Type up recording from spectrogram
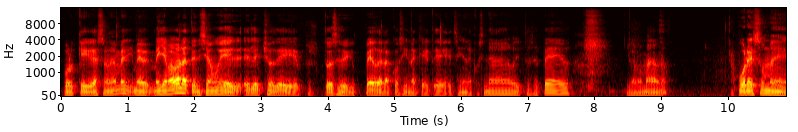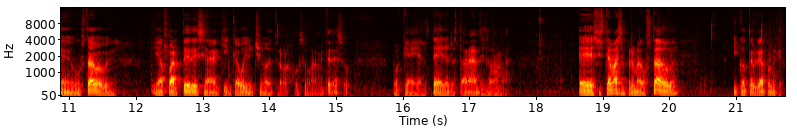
Porque gastronomía me, me, llamaba la atención, güey, el, el hecho de, pues, todo ese pedo de la cocina que te enseñan a cocinar, güey, todo ese pedo. Y la mamada, ¿no? Por eso me gustaba, güey. Y aparte decía, aquí en Cabo hay un chingo de trabajo seguramente de eso. Porque hay hoteles, restaurantes y la mamada. El sistema siempre me ha gustado, güey. y contabilidad por mi jefe.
